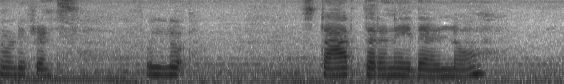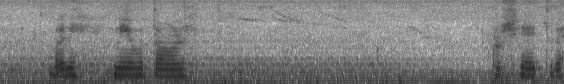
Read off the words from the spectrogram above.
ನೋಡಿ ಫ್ರೆಂಡ್ಸ್, ಫುಲ್ಲು ಸ್ಟಾರ್ ಥರನೇ ಇದೆ ಹಣ್ಣು. ಬನ್ನಿ, ನೀವು ತಗೊಳ್ಳಿ. ಖುಷಿ ಆಯ್ತದೆ.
